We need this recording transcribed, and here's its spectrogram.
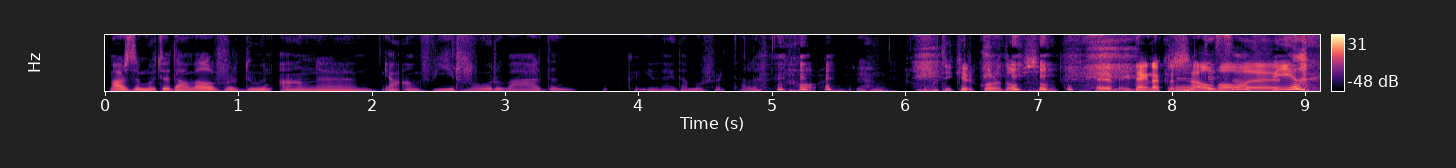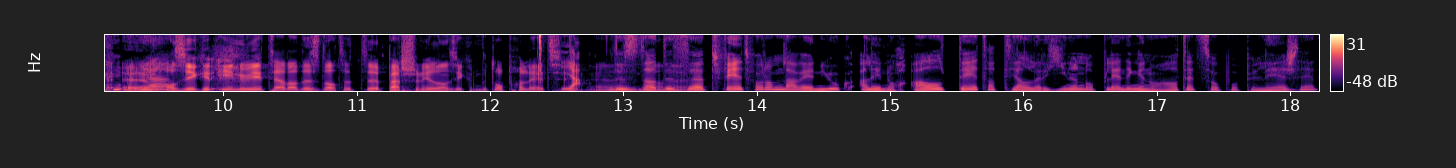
Maar ze moeten dan wel voldoen aan, uh, ja, aan vier voorwaarden. Ik weet niet of ik dat moet vertellen. Goh, ja. Moet ik hier kort opzommen. um, ik denk dat ik er zelf al, uh, um, ja. al zeker één weet, ja, dat is dat het uh, personeel dan zeker moet opgeleid zijn. Ja, hè. dus dat dan, is het feit waarom dat wij nu ook alleen nog altijd, dat die allergenenopleidingen nog altijd zo populair zijn,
